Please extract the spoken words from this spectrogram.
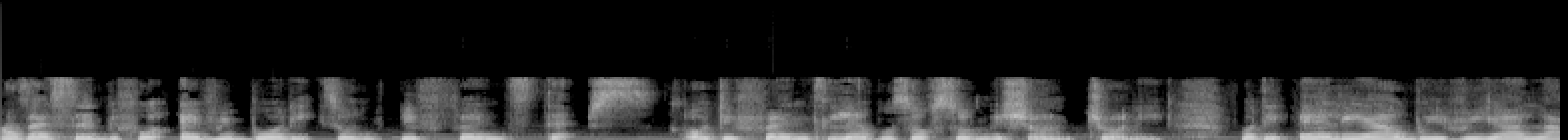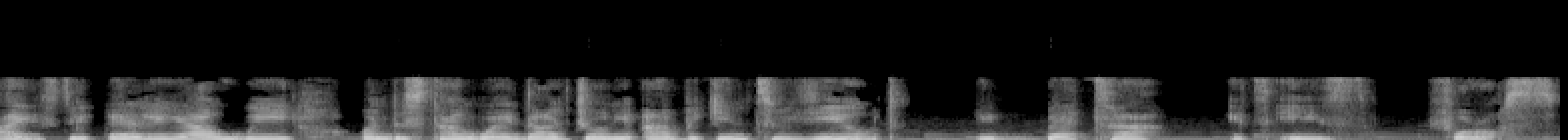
As I said before, everybody is on different steps or different levels of submission journey. But the earlier we realize, the earlier we understand we're in that journey and begin to yield, the better it is for us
